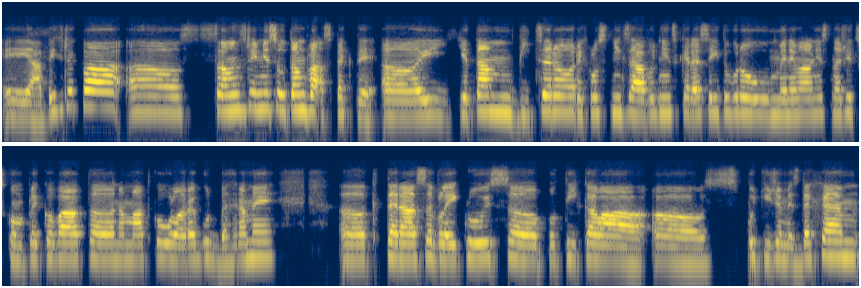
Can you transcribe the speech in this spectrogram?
já bych řekla, uh, samozřejmě jsou tam dva aspekty. Uh, je tam vícero rychlostních závodnic, které se jí to budou minimálně snažit zkomplikovat uh, na mátkou Lara Good Behramy. Eh, která se v Lake Louise eh, potýkala eh, s potížemi s dechem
